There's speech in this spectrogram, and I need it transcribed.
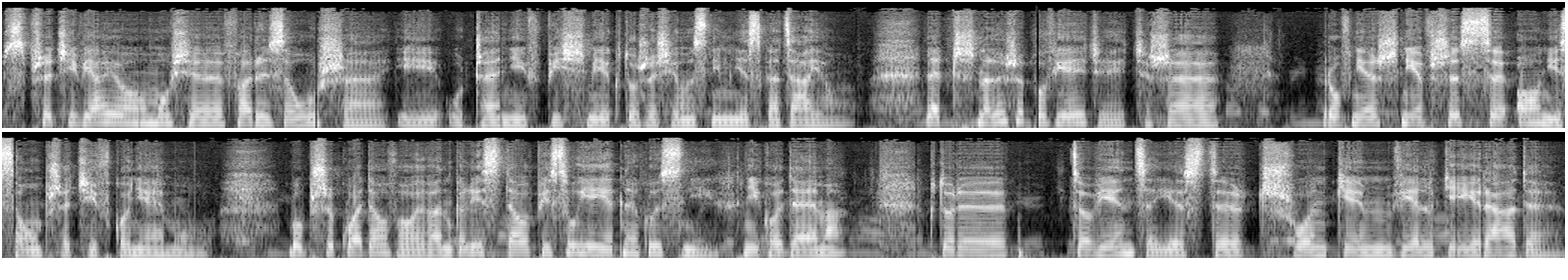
sprzeciwiają mu się faryzeusze i uczeni w piśmie, którzy się z nim nie zgadzają. Lecz należy powiedzieć, że również nie wszyscy oni są przeciwko niemu, bo przykładowo ewangelista opisuje jednego z nich, Nikodema, który co więcej jest członkiem Wielkiej Rady,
